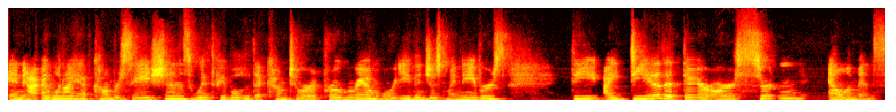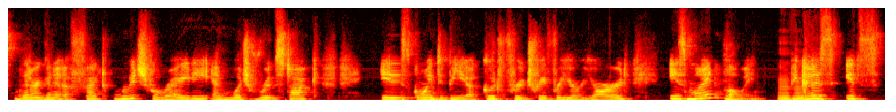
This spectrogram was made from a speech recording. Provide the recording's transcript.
And I, when I have conversations with people who, that come to our program or even just my neighbors, the idea that there are certain elements that are going to affect which variety and which rootstock is going to be a good fruit tree for your yard is mind blowing mm-hmm. because it's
